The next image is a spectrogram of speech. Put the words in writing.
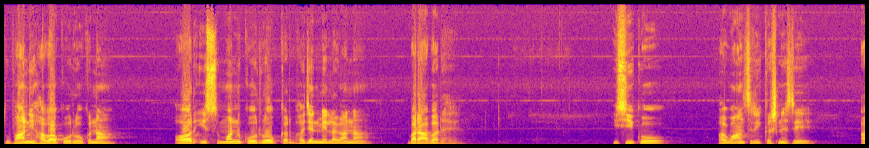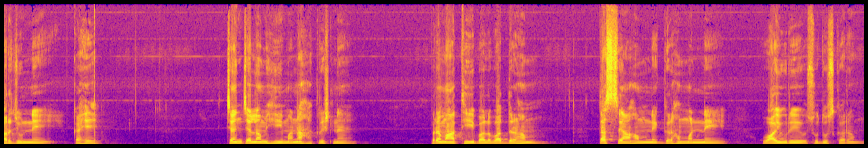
तूफानी हवा को रोकना और इस मन को रोक कर भजन में लगाना बराबर है। इसी को भगवान श्री कृष्ण से अर्जुन ने कहे, चंचलम ही मन कृष्ण, प्रमाथि बलभद्रहम, तस्याहम निग्रह मन्ने वायुरेव सुदुष्करम।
